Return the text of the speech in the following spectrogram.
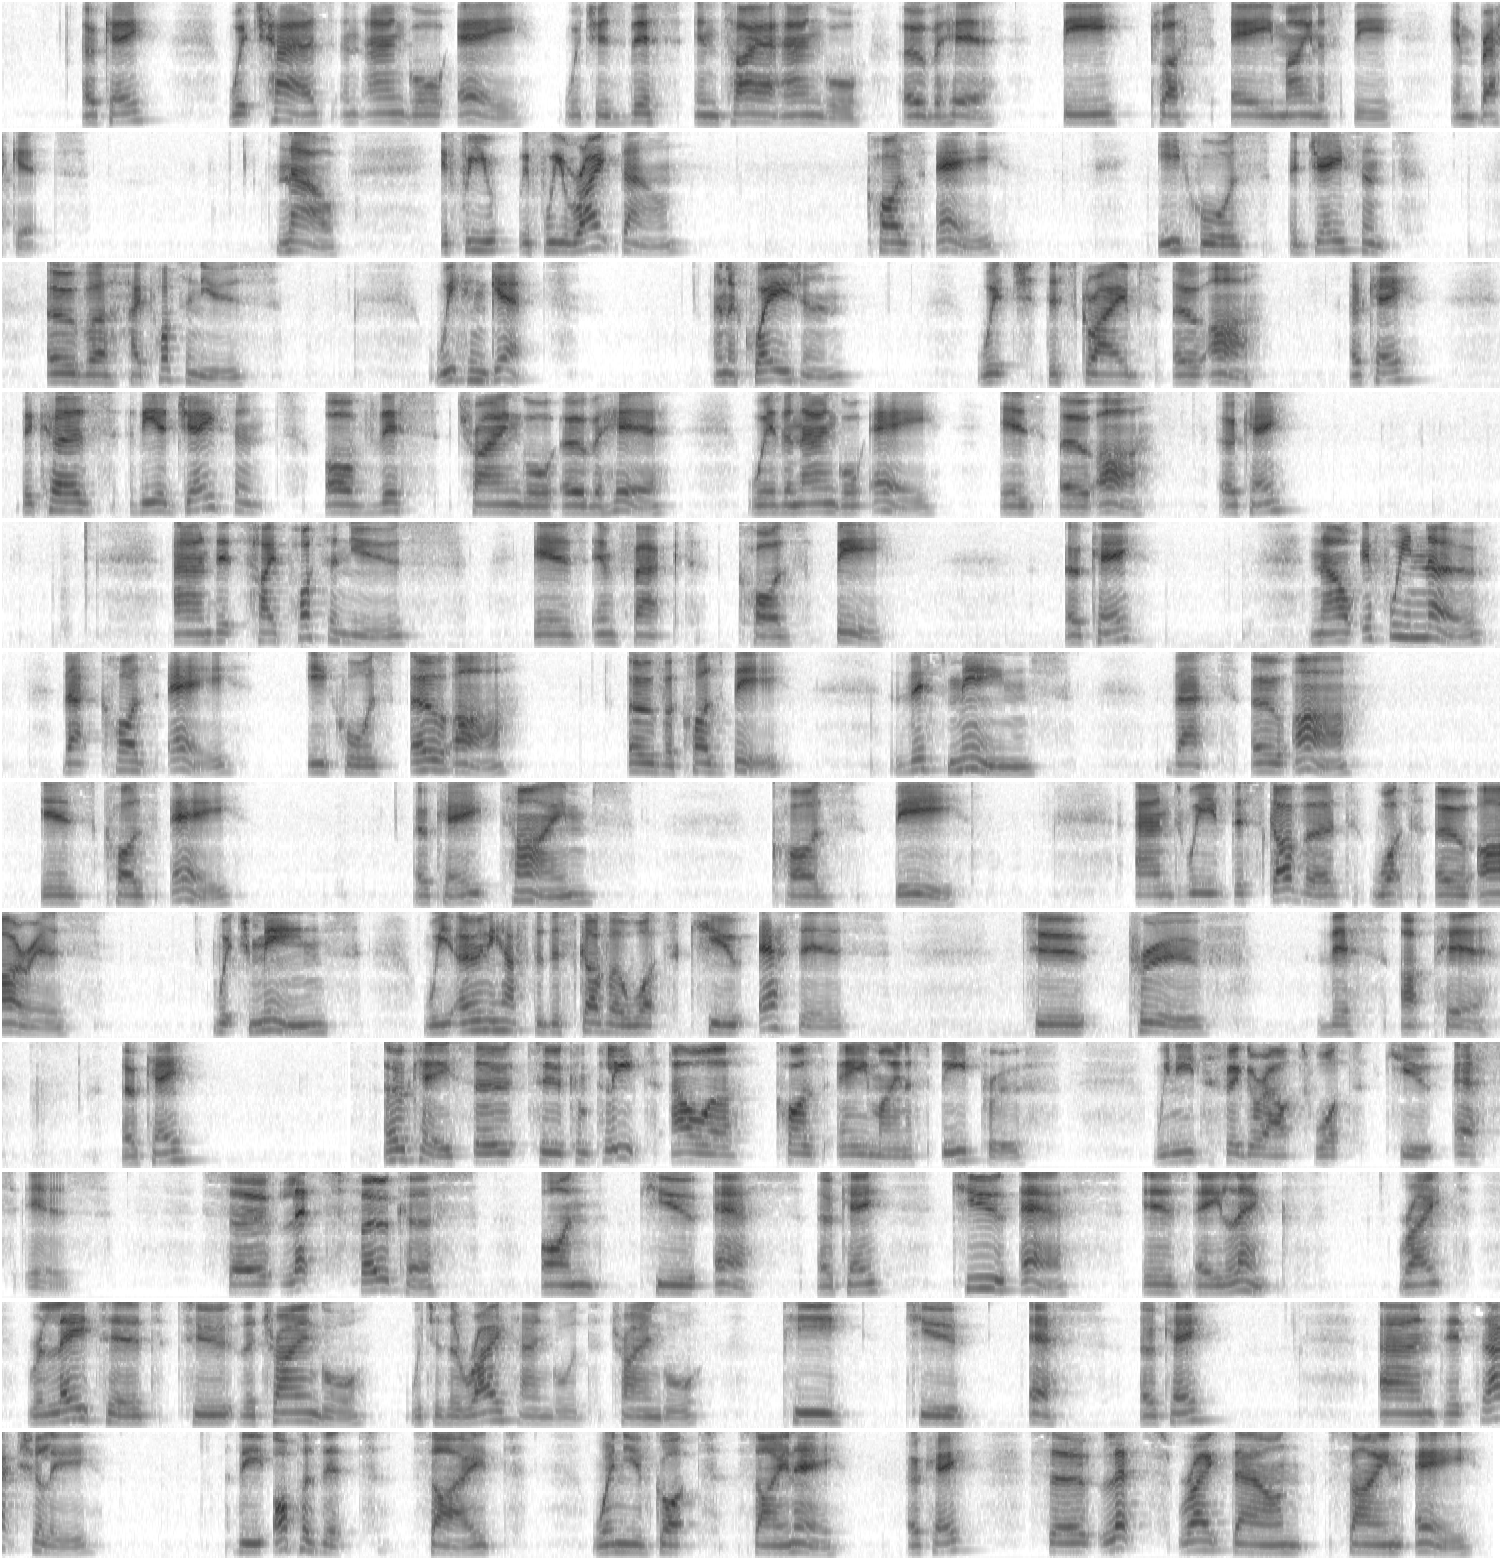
okay? Which has an angle A, which is this entire angle over here, B plus A minus B in brackets. Now, if we if we write down cos A equals adjacent over hypotenuse, we can get an equation which describes OR, okay? Because the adjacent of this triangle over here with an angle A is OR, okay? And its hypotenuse is in fact cos B. Okay? Now, if we know that cos A equals OR over cos B, this means that OR is cos A, okay, times cos B. And we've discovered what OR is, which means we only have to discover what QS is to prove this up here. Okay? Okay, so to complete our cos A minus B proof, we need to figure out what QS is. So let's focus on QS, okay? QS is a length, right, related to the triangle which is a right angled triangle, PQS, okay? And it's actually the opposite side when you've got sine A, okay? So let's write down sine A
